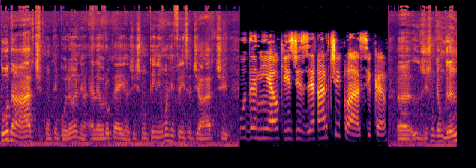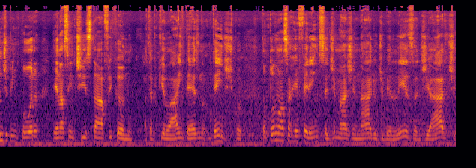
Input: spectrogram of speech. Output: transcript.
toda a arte contemporânea ela é europeia. A gente não tem nenhuma referência de arte O Daniel quis dizer arte clássica. Uh, a gente não tem um grande pintor renascentista africano. Até porque lá, em tese, não, entende? Tipo, então toda a nossa referência de imaginário, de beleza, de arte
